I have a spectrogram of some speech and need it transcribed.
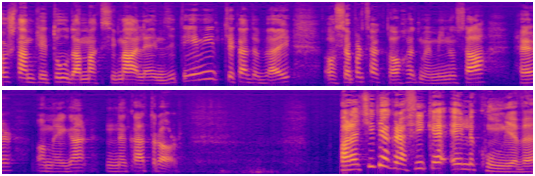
është amplituda maksimale e nxitimit që ka të bëjë ose përcaktohet me minus A herë omega në katror. Paraqitja grafike e lëkundjeve,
